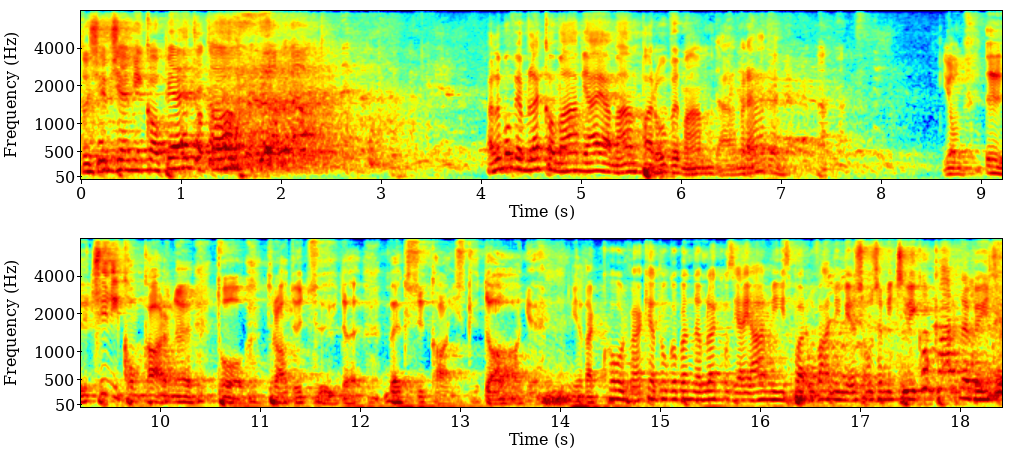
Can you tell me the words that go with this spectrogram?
Tu się w ziemi kopie, to to? Ale mówię, mleko mam, jaja mam, parówy mam, dam radę. Ją, y, chili con carne to tradycyjne meksykańskie danie. Ja tak, kurwa, jak ja długo będę mleko z jajami i z parówami mieszał, że mi chili con carne wyjdzie. Y,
